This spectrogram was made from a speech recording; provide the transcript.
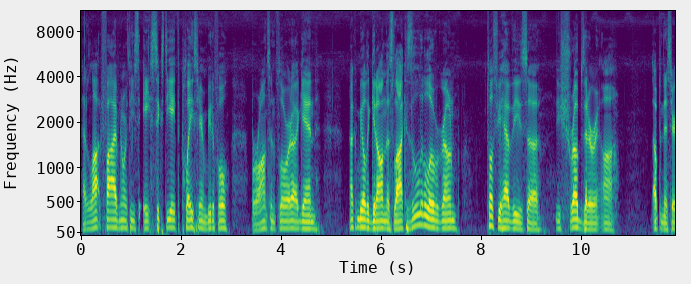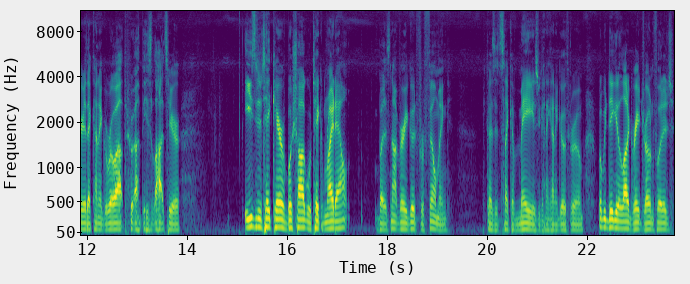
at Lot 5 Northeast 68th Place here in beautiful Bronson, Florida. Again, not to be able to get on this lot because it's a little overgrown. Plus, you have these uh, these shrubs that are uh, up in this area that kind of grow out throughout these lots here. Easy to take care of. Bush hog will take them right out, but it's not very good for filming because it's like a maze. You kind of kind of go through them. But we did get a lot of great drone footage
